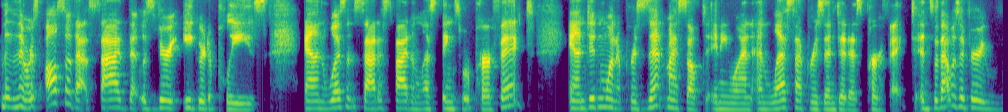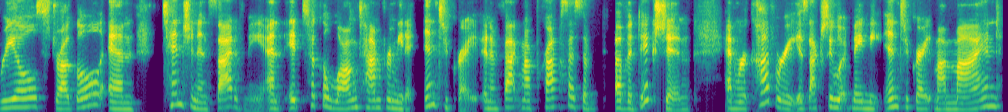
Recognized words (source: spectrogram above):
But then there was also that side that was very eager to please and wasn't satisfied unless things were perfect and didn't want to present myself to anyone unless I presented as perfect. And so that was a very real struggle and tension inside of me. And it took a long time for me to integrate. And in fact, my process of, of addiction and recovery is actually what made me integrate my mind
